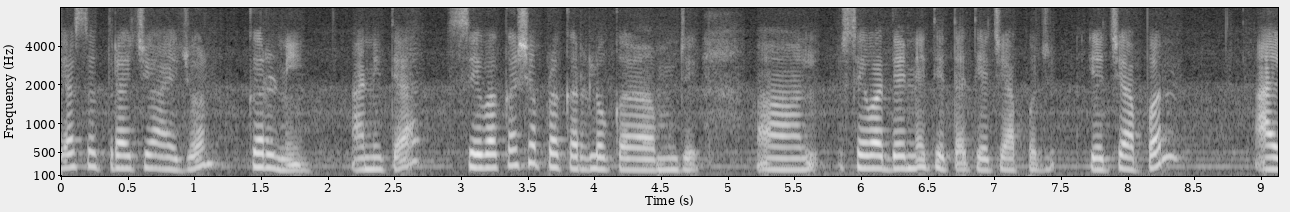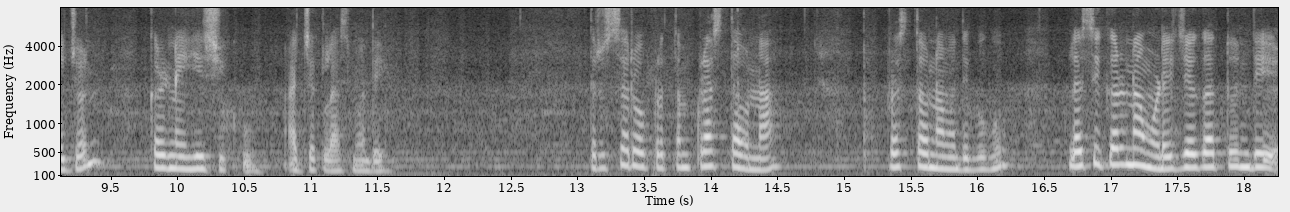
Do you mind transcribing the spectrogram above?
या सत्राचे आयोजन करणे आणि त्या सेवा कशा प्रकारे लोक म्हणजे सेवा देण्यात येतात याचे आपण याचे आपण आयोजन करणे हे शिकू आजच्या क्लासमध्ये. तर सर्वप्रथम प्रस्तावना प्रस्तावनामध्ये बघू. लसीकरणामुळे जगातून दे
